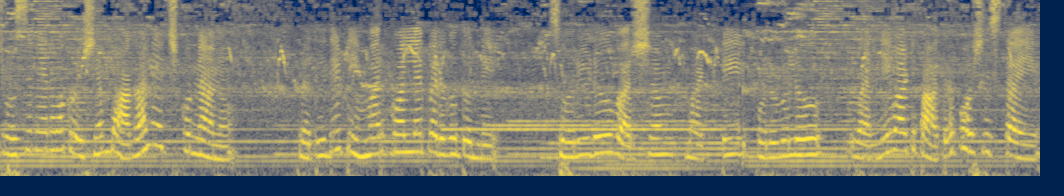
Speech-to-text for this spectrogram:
చూసి నేను ఒక విషయం బాగా నేర్చుకున్నాను. ప్రతిదీ టీం వర్క్ వల్లే పెరుగుతుంది. సూర్యుడు వర్షం మట్టి పురుగులు ఇవన్నీ వాటి పాత్ర పోషిస్తాయి.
